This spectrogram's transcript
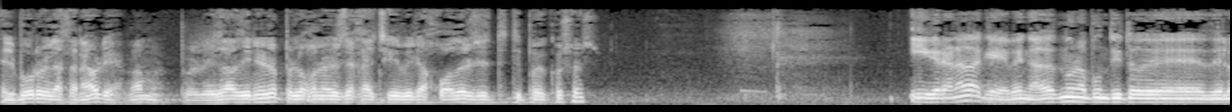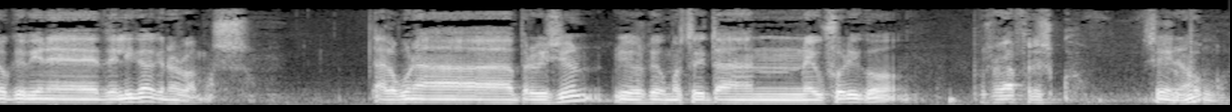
el burro y la zanahoria, vamos. Pues les da dinero, pero luego no les deja inscribir a jugadores y este tipo de cosas. ¿Y Granada qué? Venga, dadme un apuntito de, de lo que viene de Liga, que nos vamos. ¿Alguna previsión? Yo es que como estoy tan eufórico... Pues ahora fresco. Sí, ¿no? Supongo.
